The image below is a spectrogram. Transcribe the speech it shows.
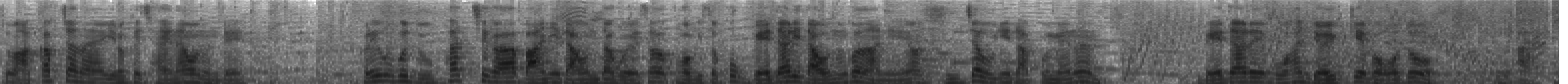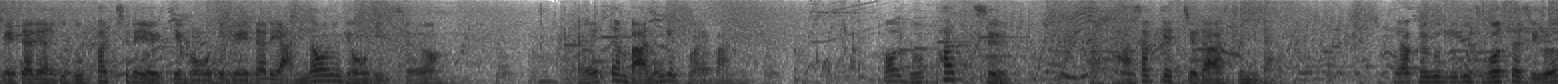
좀 아깝잖아요. 이렇게 잘 나오는데. 그리고 그 누파츠가 많이 나온다고 해서 거기서 꼭 메달이 나오는 건 아니에요. 진짜 운이 나쁘면은 메달을 뭐 한 10개 먹어도, 그, 아, 메달이 아니고 누파츠를 10개 먹어도 메달이 안 나오는 경우도 있어요. 아, 일단 많은 게 좋아요, 많은. 어, 누파츠. 자, 다섯 개째 나왔습니다. 야, 그리고 누구 죽었다, 지금?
